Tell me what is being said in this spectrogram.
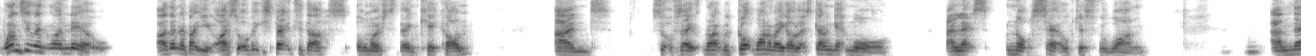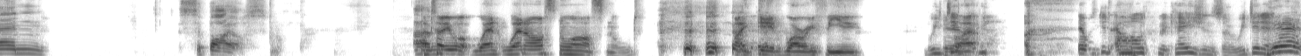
once it went 1 0, I don't know about you, I sort of expected us almost to then kick on and sort of say, right, we've got one away goal, let's go and get more and let's not settle just for one. And then Ceballos. I'll tell you what, when when Arsenal Arsenaled, I did worry for you. We did. Like, it was did on multiple occasions though. We did it. Yeah,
